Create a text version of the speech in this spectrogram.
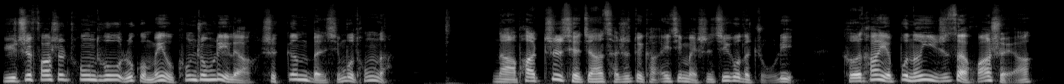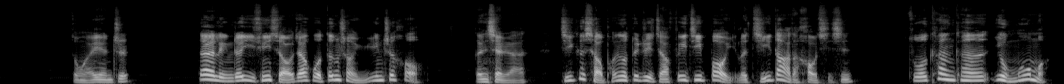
与之发生冲突，如果没有空中力量，是根本行不通的。哪怕智切家才是对抗 A 级美食机构的主力。可他也不能一直在划水啊。总而言之，带领着一群小家伙登上鱼鹰之后，很显然，几个小朋友对这架飞机抱以了极大的好奇心，左看看右摸摸，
